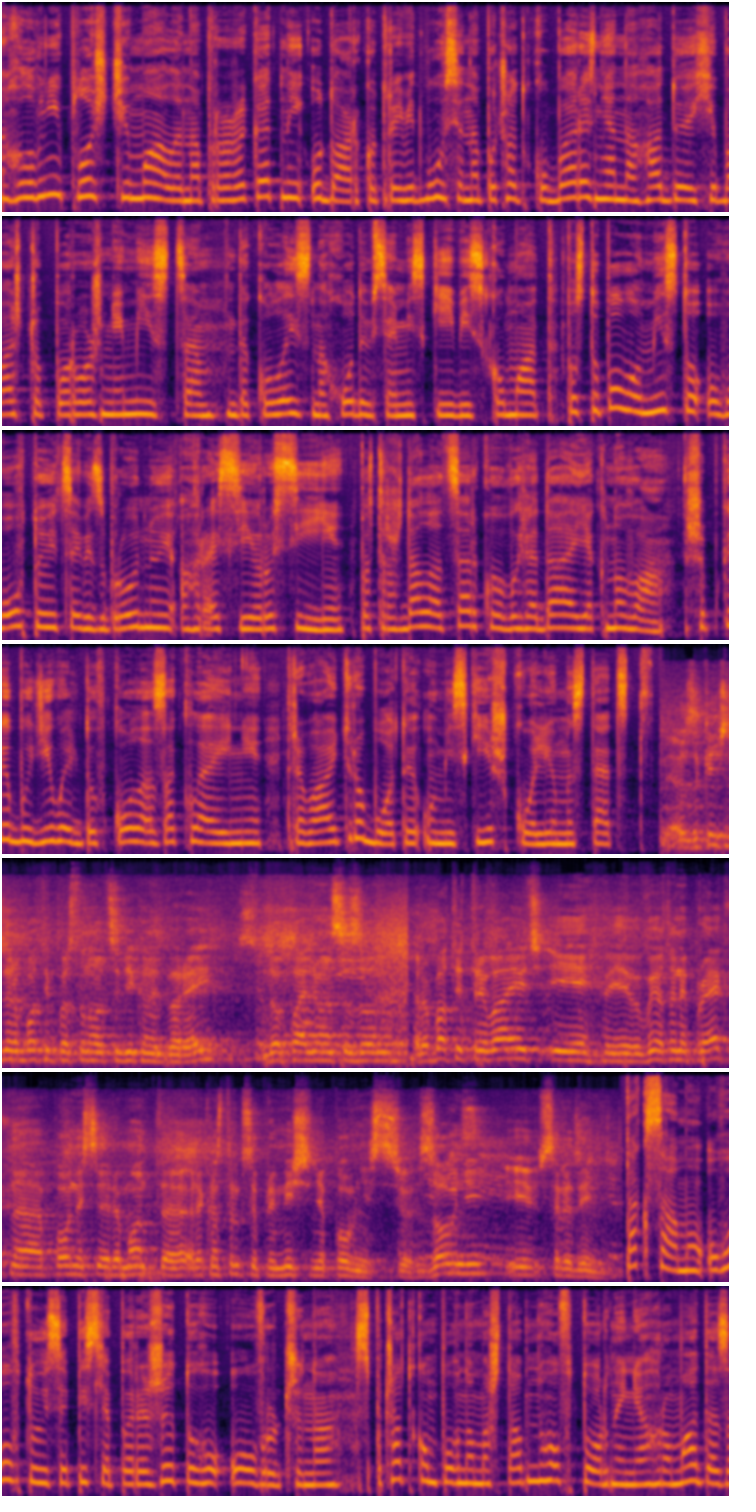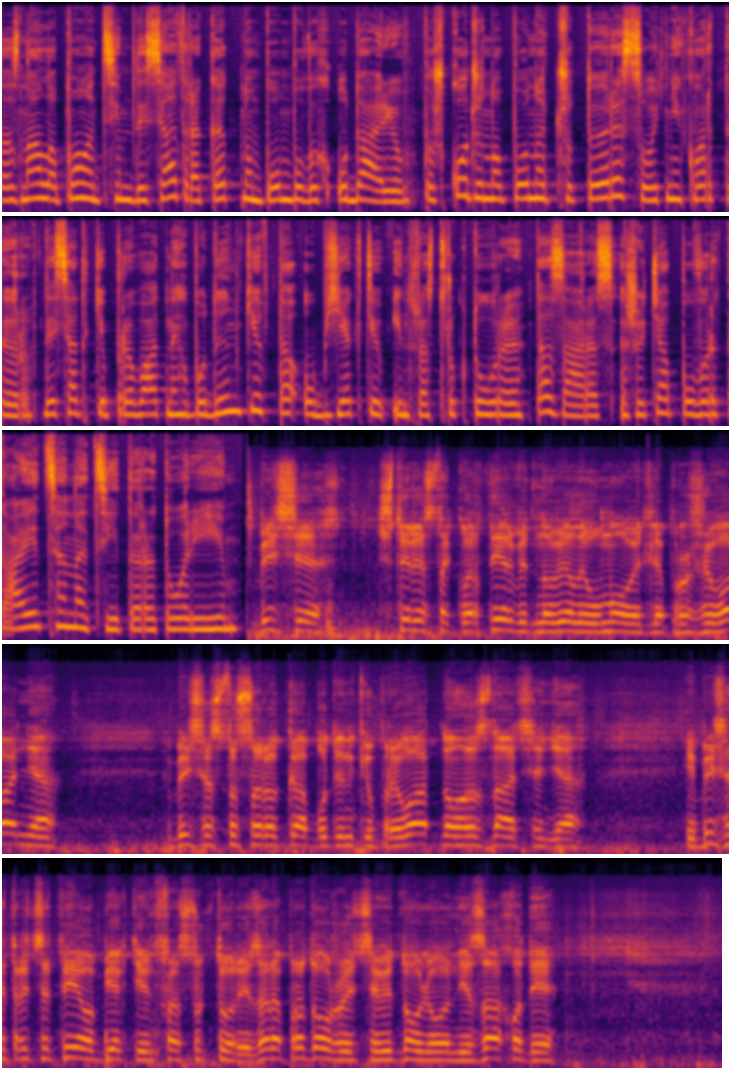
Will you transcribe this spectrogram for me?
На головній площі Малина про ракетний удар, котрий відбувся на початку березня, нагадує хіба що порожнє місце, де колись знаходився міський військомат. Поступово місто оговтується від збройної агресії Росії. Постраждала церква виглядає як нова. Шибки будівель довкола заклеєні. Тривають роботи у міській школі мистецтв. Закінчені роботи по установці вікон і дверей до опалювального сезону. Роботи тривають і виготовлений проект на повністю ремонт реконструкцію приміщення повністю зовні і всередині. Так само оговтуються після пережитого Овручина. З початком повномасштабного вторгнення громада зазнала понад 70 ракетно-бомбових ударів. Пошкоджено понад 4 сотні квартир, десятки приватних будинків та об'єктів інфраструктури. Та зараз життя повертається на ці території. Більше 400 квартир відновили умови для проживання, більше 140 будинків приватного значення і більше 30 об'єктів інфраструктури. Зараз продовжуються відновлювані заходи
